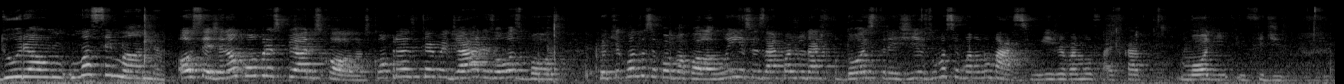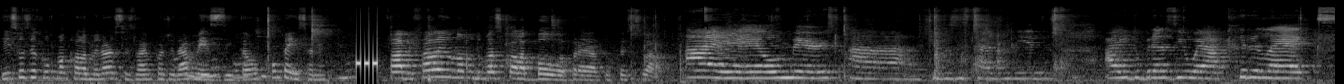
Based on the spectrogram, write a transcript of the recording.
duram uma semana. Ou seja, não compre as piores colas, compre as intermediárias ou as boas. Porque quando você compra uma cola ruim, esse slime pode durar tipo dois, três dias, uma semana no máximo. E já vai mofar e ficar mole e fedido. E se você compra uma cola melhor, esse slime pode durar meses. Então compensa, né? Fábio, fala aí o nome de uma escola boa para o pessoal. A Elmers, a aqui dos Estados Unidos. Aí do Brasil é a Acrylex.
